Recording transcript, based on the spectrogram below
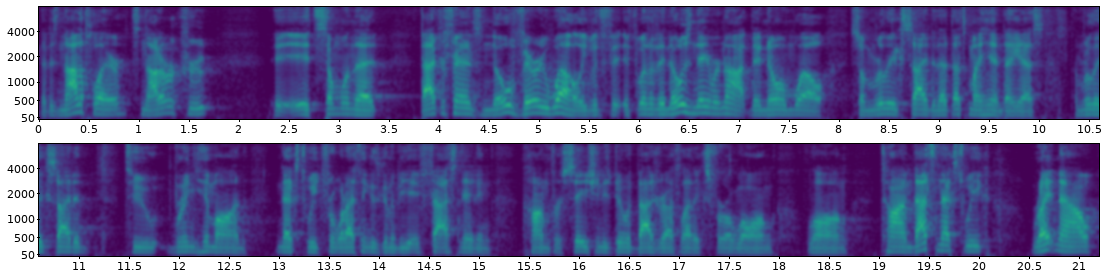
that is not a player, it's not a recruit, it's someone that Badger fans know very well, even if, if whether they know his name or not, they know him well. So I'm really excited. That that's my hint, I guess. I'm really excited to bring him on next week for what I think is going to be a fascinating conversation. He's been with Badger Athletics for a long, long time. That's next week. Right now,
